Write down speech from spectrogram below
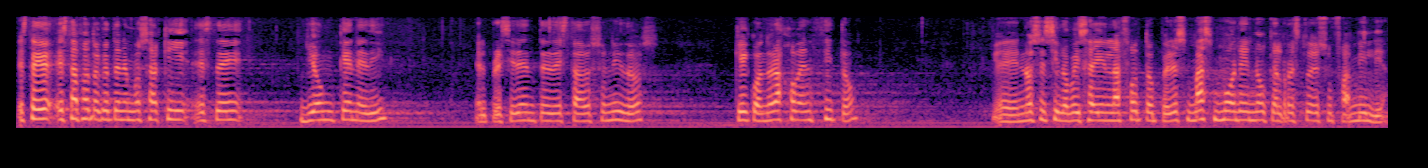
Este, esta foto que tenemos aquí es de John Kennedy, el presidente de Estados Unidos, que cuando era jovencito, eh, no sé si lo veis ahí en la foto, pero es más moreno que el resto de su familia.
